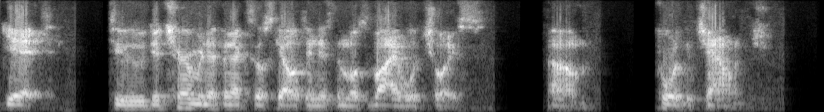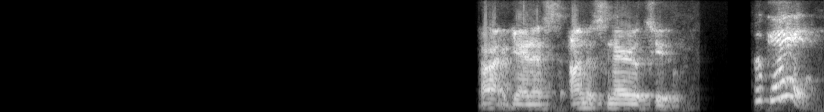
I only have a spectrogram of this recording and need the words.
get to determine if an exoskeleton is the most viable choice um, for the challenge. All right, Janice, on to scenario two. Okay,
